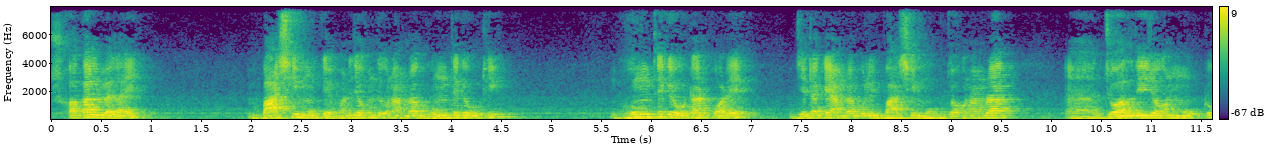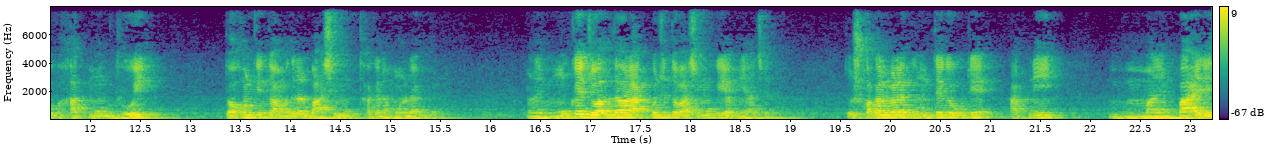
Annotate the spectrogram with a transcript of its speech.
সকালবেলায় বাসি মুখে মানে যখন দেখুন আমরা ঘুম থেকে উঠি, ঘুম থেকে ওঠার পরে যেটাকে আমরা বলি বাসি মুখ। যখন আমরা জল দিয়ে যখন মুখ টুক হাত মুখ ধুই, তখন কিন্তু আমাদের আর বাসি মুখ থাকে না, মনে রাখবেন। মানে মুখে জল দেওয়ার আগ পর্যন্ত বাসি মুখেই আপনি আছেন। তো সকালবেলা ঘুম থেকে উঠে আপনি মানে বাইরে,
